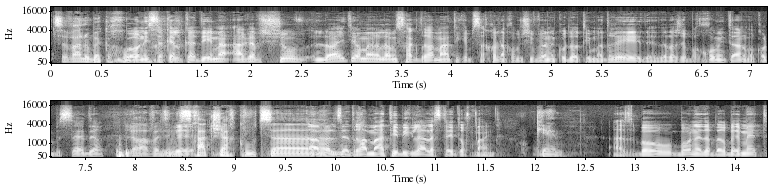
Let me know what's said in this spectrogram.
צבענו בכחול. בואו נסתכל קדימה. אגב, שוב, לא הייתי אומר, לא משחק דרמטי, כי בסך הכל אנחנו בשוויון נקודות עם מדריד, זה לא שברחו מאיתנו, הכל בסדר. לא, אבל זה ו- משחק שהקבוצה... אבל זה דרמטי בגלל ה-state of mind. כן. אז בואו בוא נדבר באמת,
